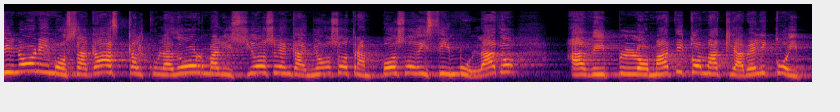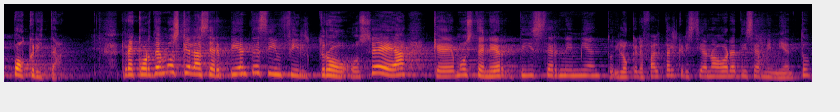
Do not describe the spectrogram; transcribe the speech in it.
Sinónimo, sagaz, calculador, malicioso, engañoso, tramposo, disimulado, adiplomático, maquiavélico, hipócrita. Recordemos que la serpiente se infiltró, o sea, que debemos tener discernimiento. Y lo que le falta al cristiano ahora es discernimiento.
